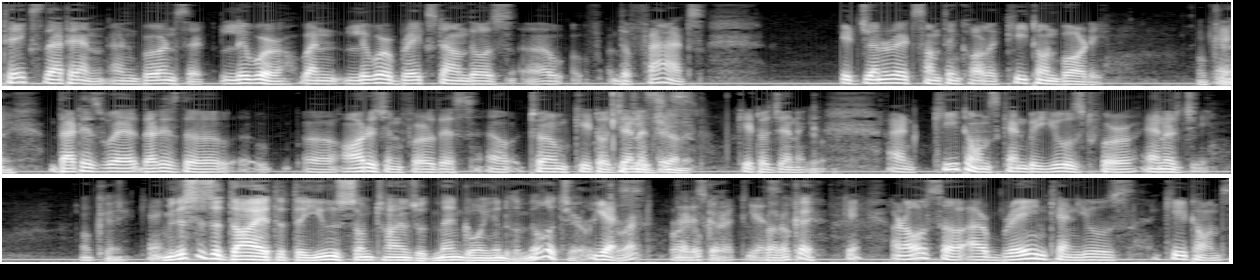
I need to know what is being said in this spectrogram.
takes that in and burns it, liver when liver breaks down those uh, the fats, it generates something called a ketone body. Okay. That is where that is the uh, origin for this uh, term ketogenesis. Ketogenic. Ketogenic. Yeah. And ketones can be used for energy. Okay. Okay. I mean, this is a diet that they use sometimes with men going into the military. Yes, correct? Right. is okay. correct, yes. Right. Okay. Okay. And also our brain can use ketones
